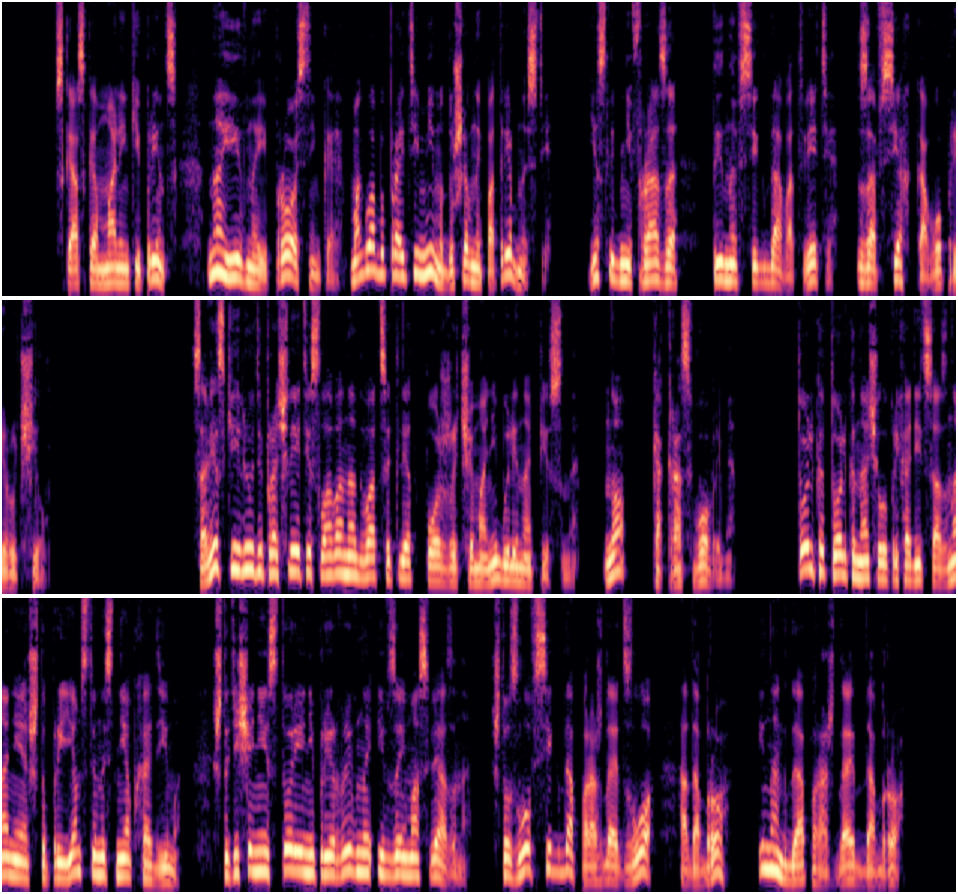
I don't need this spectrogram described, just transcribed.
Сказка «Маленький принц», наивная и простенькая, могла бы пройти мимо душевной потребности, если б не фраза «ты навсегда в ответе за всех, кого приручил». Советские люди прочли эти слова на 20 лет позже, чем они были написаны. Но как раз вовремя. Только-только начало приходить сознание, что преемственность необходима, что течение истории непрерывно и взаимосвязано, что зло всегда порождает зло, а добро иногда порождает добро.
